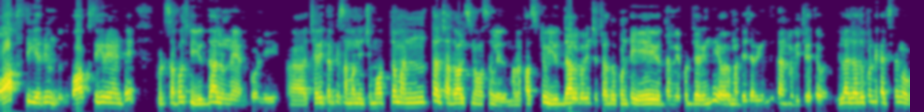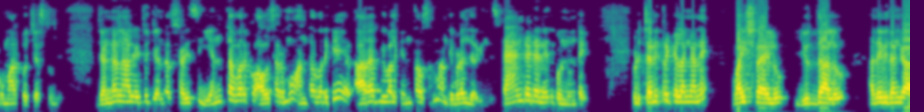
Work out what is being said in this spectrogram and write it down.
బాక్స్ థియరీ ఉంటుంది. బాక్స్ థియరీ అంటే ఇప్పుడు సపోజ్ యుద్ధాలు ఉన్నాయనుకోండి ఆ, సంబంధించి మొత్తం అంతా చదవాల్సిన అవసరం లేదు. మన ఫస్ట్ యుద్ధాల గురించి చదువుకుంటే ఏ యుద్ధం ఎప్పుడు జరిగింది ఎవరి మధ్య జరిగింది దాంట్లో విజేత ఎవరు? ఇలా చదువుకుంటే ఖచ్చితంగా ఒక మార్క్ వచ్చేస్తుంది. జనరల్ నాలెడ్జ్ జనరల్ స్టడీస్ ఎంత వరకు అవసరమో అంతవరకే ఆర్ఆర్బీ వాళ్ళకి ఎంత అవసరమో అంత ఇవ్వడం జరిగింది. స్టాండర్డ్ అనేది కొన్ని ఉంటాయి. ఇప్పుడు చరిత్రకి వెళ్ళంగానే వైస్రాయలు యుద్ధాలు అదేవిధంగా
